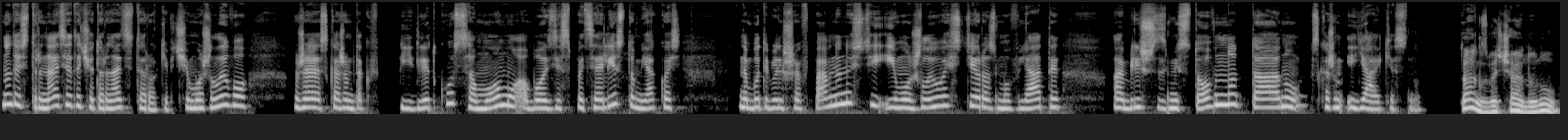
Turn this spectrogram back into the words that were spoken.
ну, десь 13-14 років. Чи можливо вже, скажімо так, в підлітку самому або зі спеціалістом якось набути більше впевненості і можливості розмовляти більш змістовно та, ну, скажімо, і якісно? Так, звичайно, ну.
